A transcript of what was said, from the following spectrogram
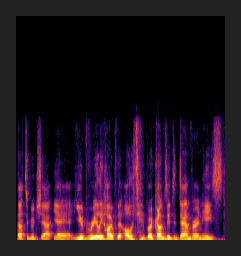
That's a good shout. Yeah, yeah. You'd really hope that Oladipo comes into Denver and he's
